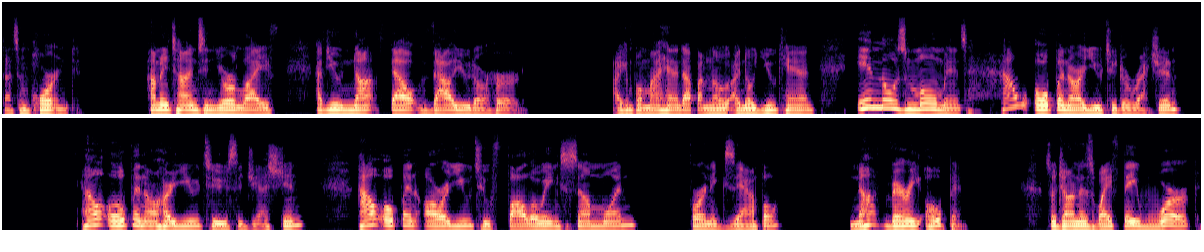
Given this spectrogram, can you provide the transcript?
That's important. How many times in your life have you not felt valued or heard? I can put my hand up. I know I know you can. In those moments, how open are you to direction? How open are you to suggestion? How open are you to following someone for an example? Not very open. So John and his wife, they work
